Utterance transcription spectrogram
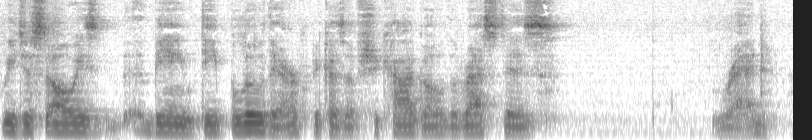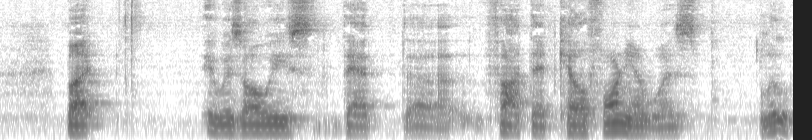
we just always being deep blue there because of Chicago. The rest is red, but it was always that uh, thought that California was blue.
